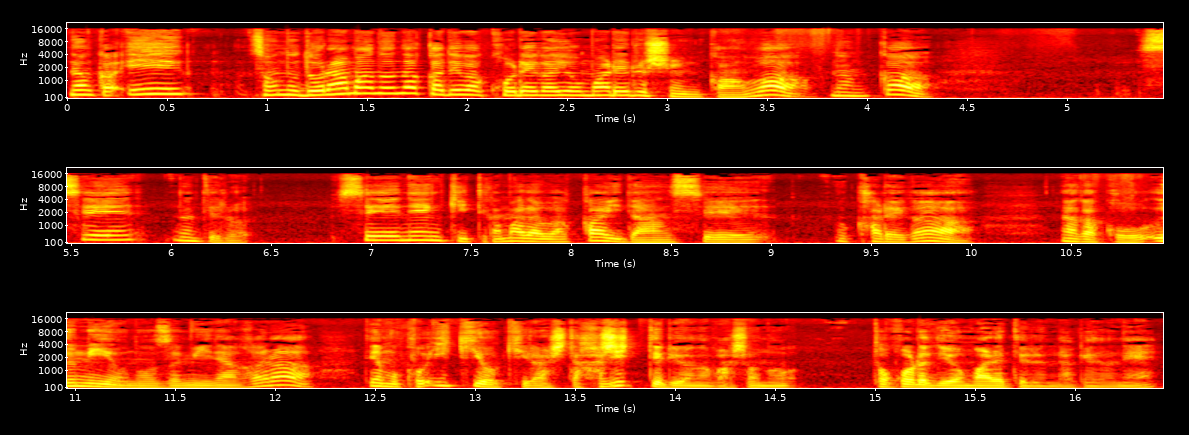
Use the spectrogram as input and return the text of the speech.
なんか、えーそのドラマの中ではこれが読まれる瞬間は、なんか、青、なんていうの、青年期っていうかまだ若い男性の彼が、なんかこう海を望みながら、でもこう息を切らして走ってるような場所のところで読まれてるんだけどね。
